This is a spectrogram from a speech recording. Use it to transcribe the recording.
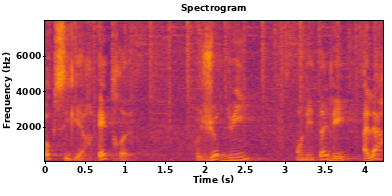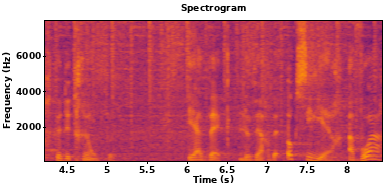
auxiliaire être, aujourd'hui, on est allé à l'Arc de Triomphe. Et avec le verbe auxiliaire avoir,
